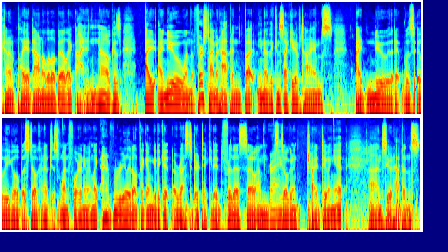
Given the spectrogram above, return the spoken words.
kind of play it down a little bit. Like I didn't know because I I knew when the first time it happened, but you know the consecutive times. I knew that it was illegal, but still kind of just went for it anyway. I'm like, I really don't think I'm going to get arrested or ticketed for this, so I'm Right. still going to try doing it uh, and see what happens.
